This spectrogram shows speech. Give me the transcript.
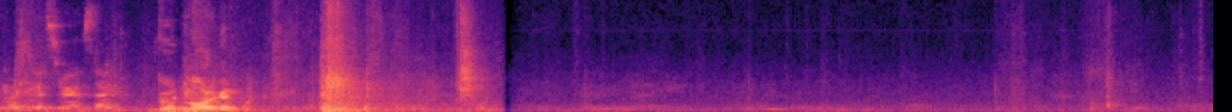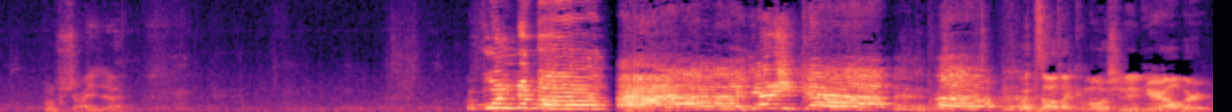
Good morning, Mr. Einstein. Good morning. Oh, Scheiße. All the commotion in here, Albert?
